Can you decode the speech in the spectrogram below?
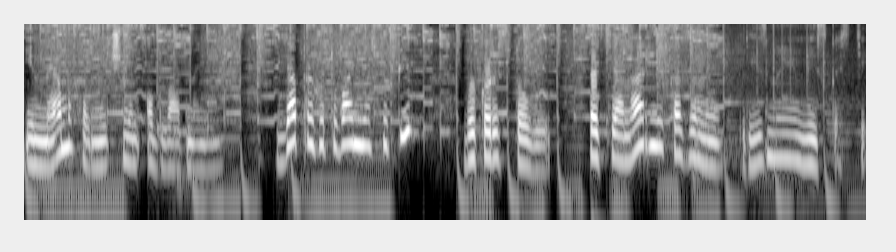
і немеханічним обладнанням. Для приготування супів використовують стаціонарні казани різної міскості,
